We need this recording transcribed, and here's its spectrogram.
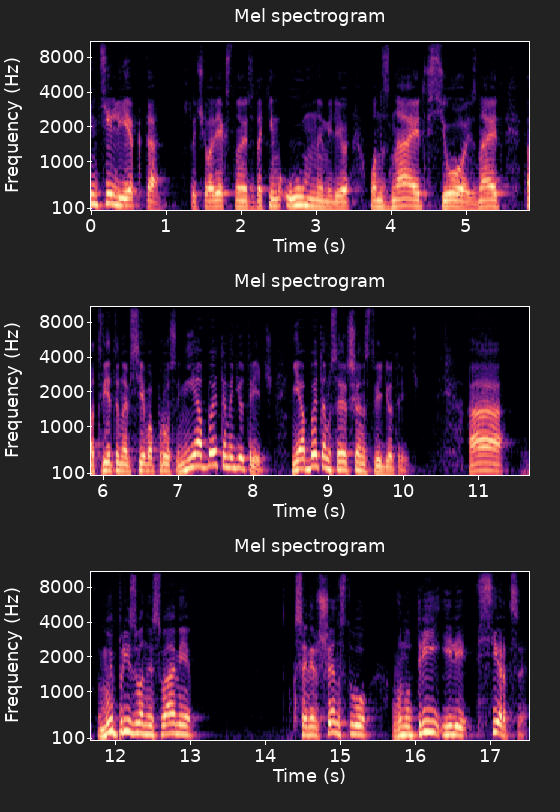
интеллекта, что человек становится таким умным, или он знает все, знает ответы на все вопросы. Не об этом идет речь, не об этом совершенстве идет речь. А мы призваны с вами к совершенству внутри или в сердце.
